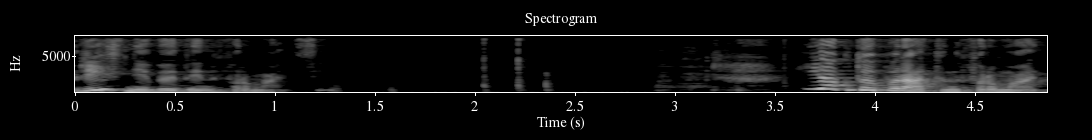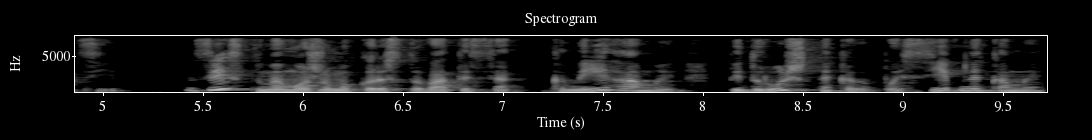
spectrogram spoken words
різні види інформації. Як добирати інформацію? Звісно, ми можемо користуватися книгами, підручниками, посібниками,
